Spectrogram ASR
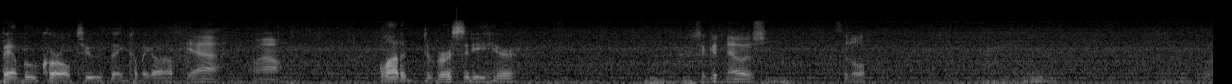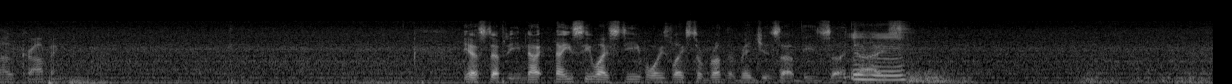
bamboo coral too thing coming off. Yeah, wow. A lot of diversity here. It's a good nose. It's a little, little outcropping. Yeah, Stephanie. Now, now you see why Steve always likes to run the ridges on these uh, dives. Mhm.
